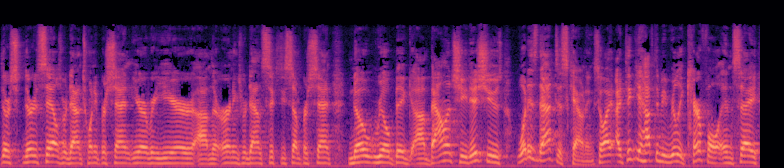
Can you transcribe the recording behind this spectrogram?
their, their sales were down 20% year over year. Um, their earnings were down 60 some percent. No real big uh, balance sheet issues. What is that discounting? So I, I, think you have to be really careful and say,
